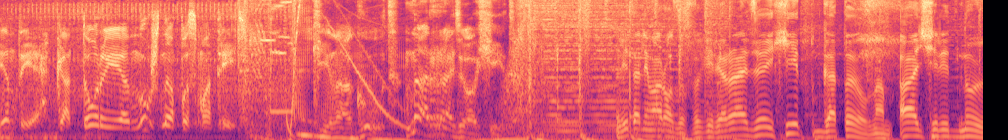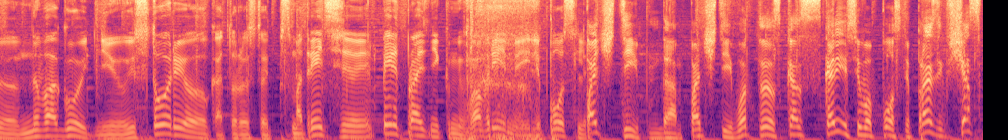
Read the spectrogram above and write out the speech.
Ленты, которые нужно посмотреть. Киногуд на Радиохит. Виталий Морозов в эфире Радио Хит готовил нам очередную новогоднюю историю, которую стоит посмотреть э, перед праздниками, во время или после. Почти, да, почти. Вот, э, скорее всего, после праздников. Сейчас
